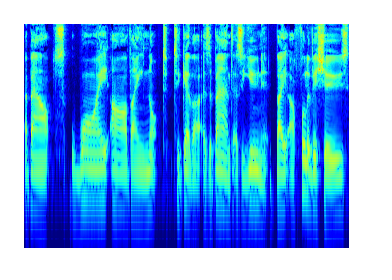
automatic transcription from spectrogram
about why are they not together as a band, as a unit. They are full of issues.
